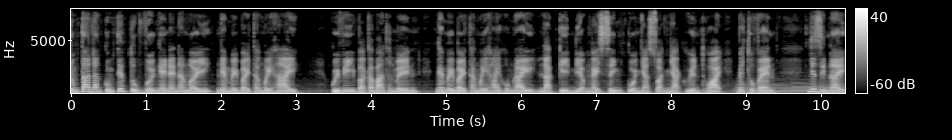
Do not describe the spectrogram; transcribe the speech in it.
Chúng ta đang cùng tiếp tục với ngày này năm ấy, ngày 17 tháng 12. Quý vị và các bạn thân mến, ngày 17 tháng 12 hôm nay là kỷ niệm ngày sinh của nhà soạn nhạc huyền thoại Beethoven. Nhân dịp này,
